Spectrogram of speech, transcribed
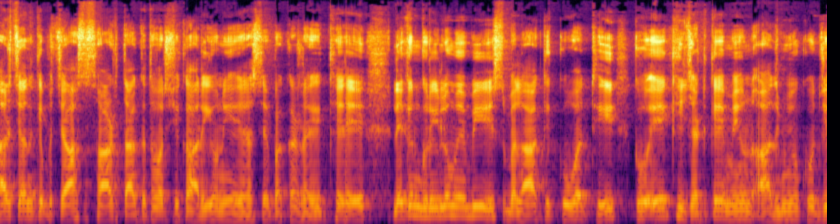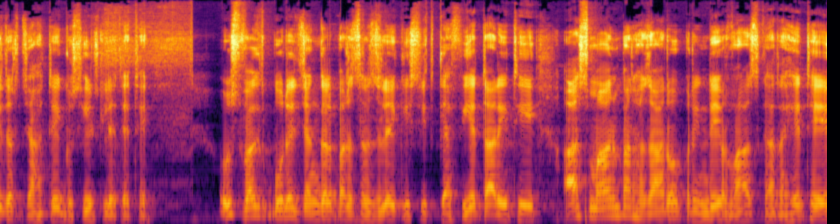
हर चंद के पचास साठ ताकतवर शिकारियों ने रस्से पकड़ रहे थे, लेकिन गुरीलों में भी इस बला की कुवत थी कि वो एक ही झटके में उन आदमियों को जिधर चाहते घुसीट लेते थे। उस वक्त पूरे जंगल पर जलजले की सी कैफियत आ रही थी। आसमान पर हज़ारों परिंदे प्रवास कर रहे थे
